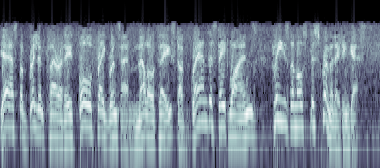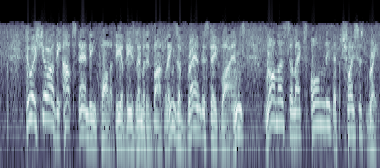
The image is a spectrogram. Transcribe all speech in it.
Yes, the brilliant clarity, full fragrance, and mellow taste of Grand Estate wines please the most discriminating guest. To assure the outstanding quality of these limited bottlings of Grand Estate wines, Roma selects only the choicest grapes.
